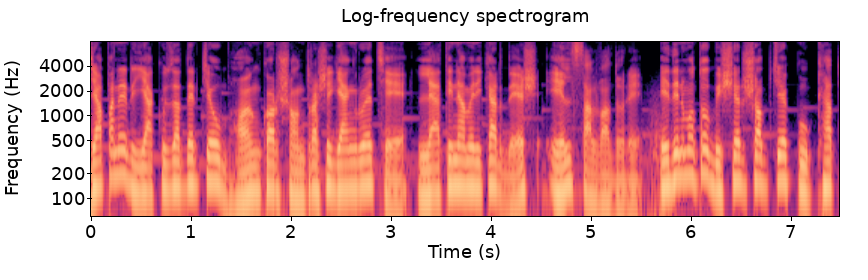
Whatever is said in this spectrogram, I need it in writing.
জাপানের ইয়াকুজাদের চেয়েও ভয়ঙ্কর সন্ত্রাসী গ্যাং রয়েছে ল্যাতিন আমেরিকার দেশ এল সালভাদোরে। এদের মতো বিশ্বের সবচেয়ে কুখ্যাত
